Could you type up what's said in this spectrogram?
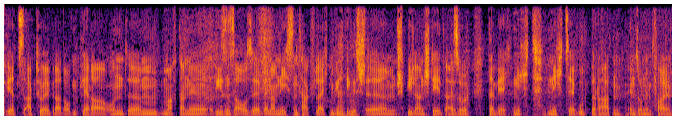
jetzt aktuell gerade auf dem Plärrer und ähm, mache dann eine Riesensause, wenn am nächsten Tag vielleicht ein wichtiges ähm, Spiel ansteht. Also dann wäre ich nicht, nicht sehr gut beraten in so einem Fall.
